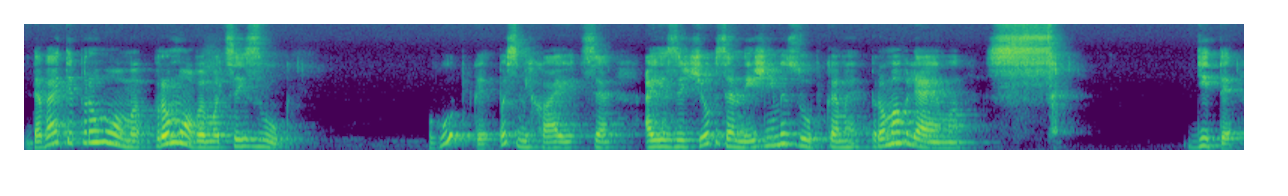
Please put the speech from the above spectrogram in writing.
Давайте промовимо, цей звук. Губки посміхаються, а язичок за нижніми зубками. Промовляємо С. Діти,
